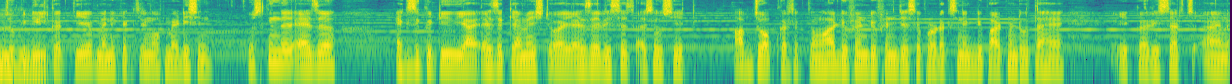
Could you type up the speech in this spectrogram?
जो कि डील हम्म, हम्म। करती है मैन्युफैक्चरिंग ऑफ़ मेडिसिन उसके अंदर एज अ एग्जीक्यूटिव या एज ए केमिस्ट और एज ए रिसर्च एसोसिएट आप जॉब कर सकते हो। वहाँ डिफरेंट डिफरेंट जैसे प्रोडक्शन एक डिपार्टमेंट होता है एक रिसर्च एंड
